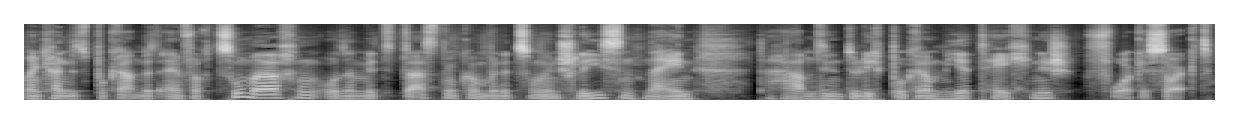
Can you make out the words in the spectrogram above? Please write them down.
Man kann das Programm nicht einfach zumachen oder mit Tastenkombinationen schließen. Nein, da haben die natürlich programmiertechnisch vorgesorgt.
